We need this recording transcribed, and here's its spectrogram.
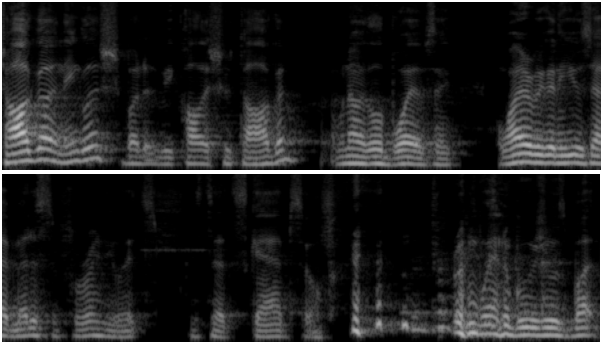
chaga in English, but we call it shutagan. When I was a little boy, I was like, why are we going to use that medicine for anyway? It's that scab, so from Wanabuju's butt.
